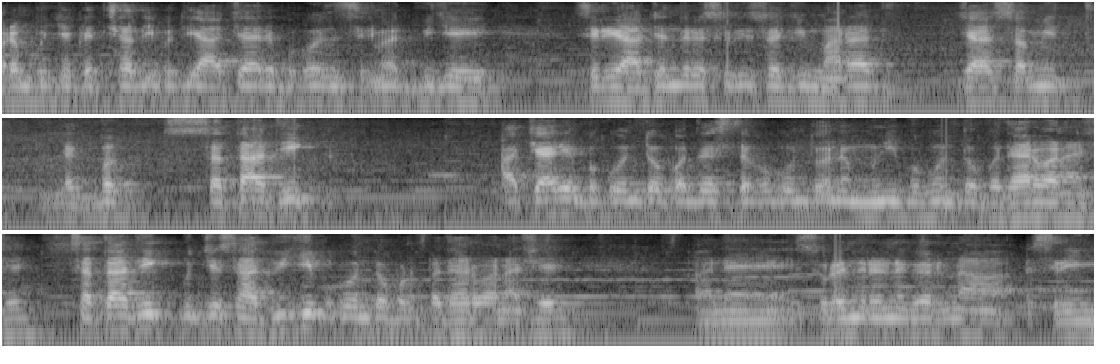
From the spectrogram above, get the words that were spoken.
પરમ પૂજ્ય કચ્છાધિપતિ આચાર્ય ભગવાન શ્રીમદ વિજય શ્રી રાજેન્દ્ર સુરેશ્વરજી મહારાજ, જ્યાં સમિત લગભગ સતાધિક આચાર્ય ભગવંતો, પદસ્થ ભગવંતો અને મુનિ ભગવંતો પધારવાના છે. શતાધિક પૂજ્ય સાધ્વીજી ભગવંતો પણ પધારવાના છે. અને સુરેન્દ્રનગરના શ્રી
